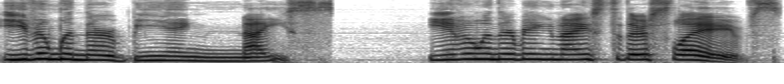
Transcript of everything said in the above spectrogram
even when they're being nice. Even when they're being nice to their slaves.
